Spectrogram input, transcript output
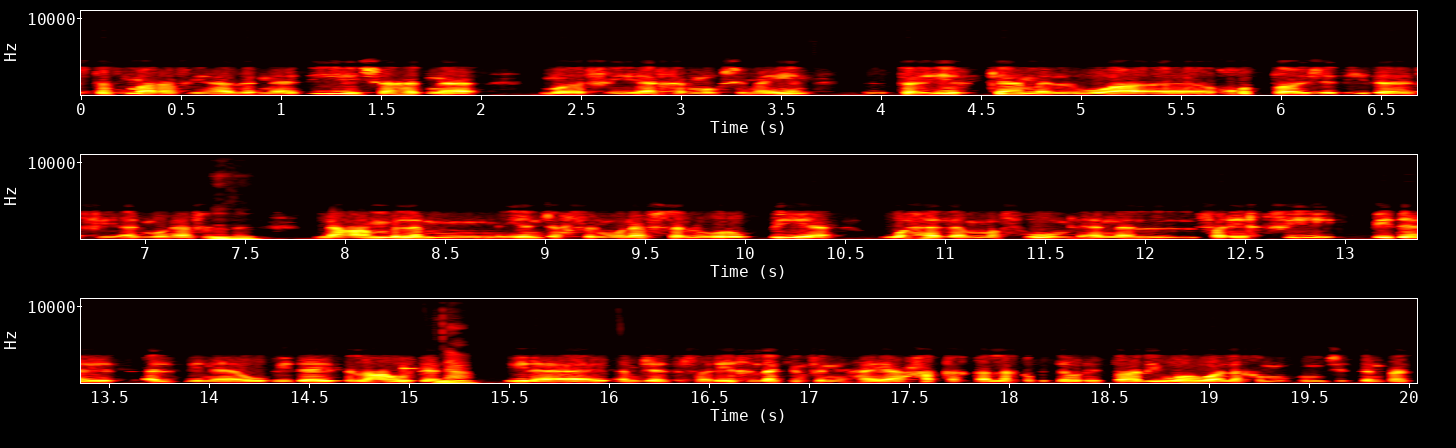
استثمر في هذا النادي. شاهدنا في آخر موسمين تغيير كامل وخطه جديدة في المنافسة. نعم لم ينجح في المنافسة الأوروبية وهذا مفهوم لأن الفريق في بداية البناء وبدايه العودة نعم. إلى أمجاد الفريق لكن في النهاية حقق اللقب الدوري الإيطالي وهو لقب مهم جدا بعد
